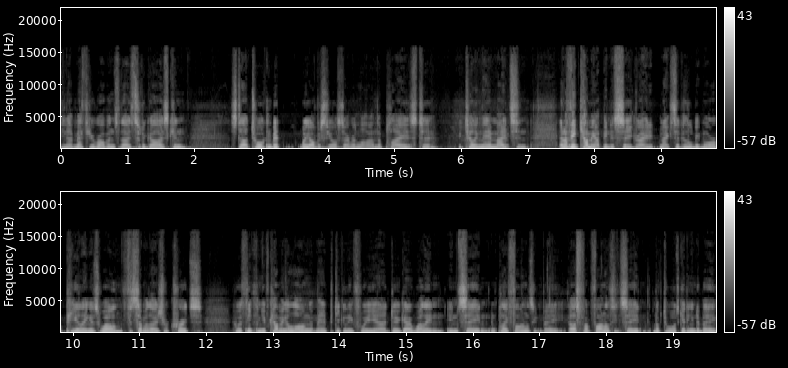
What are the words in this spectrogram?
You know Matthew Robbins. Those sort of guys can start talking. But we obviously also rely on the players to be telling their mates, and and I think coming up into C grade it makes it a little bit more appealing as well for some of those recruits who are thinking of coming along. Man, particularly if we uh, do go well in in C and, and play finals in B, uh, finals in C, and look towards getting into B.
